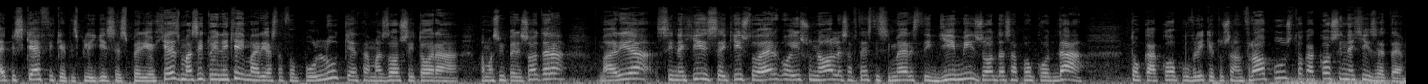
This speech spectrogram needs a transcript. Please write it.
επισκέφθηκε τις πληγήσεις περιοχές. Μαζί του είναι και η Μαρία Σταθοπούλου και θα μας δώσει τώρα, θα μας πει περισσότερα. Μαρία, συνεχίζεις εκεί στο έργο, ήσουν όλες αυτές τις ημέρες στην Κίμη, ζώντας από κοντά το κακό που βρήκε τους ανθρώπους. Το κακό συνεχίζεται.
